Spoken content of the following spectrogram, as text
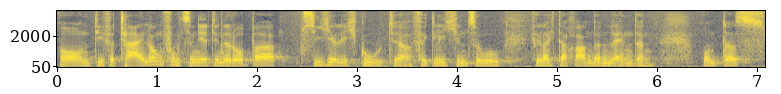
und die Verteilung funktioniert in Europa sicherlich gut, ja, verglichen zu vielleicht auch anderen Ländern. Und das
